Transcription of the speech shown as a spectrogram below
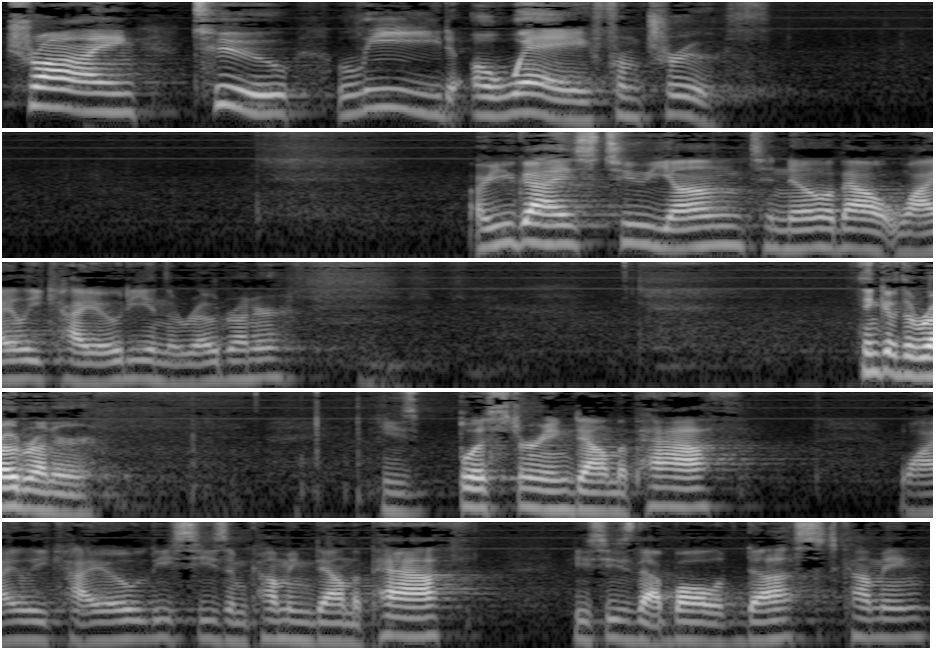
trying to lead away from truth. Are you guys too young to know about Wiley Coyote and the Roadrunner? Think of the Roadrunner. He's blistering down the path. Wiley Coyote sees him coming down the path. He sees that ball of dust coming.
